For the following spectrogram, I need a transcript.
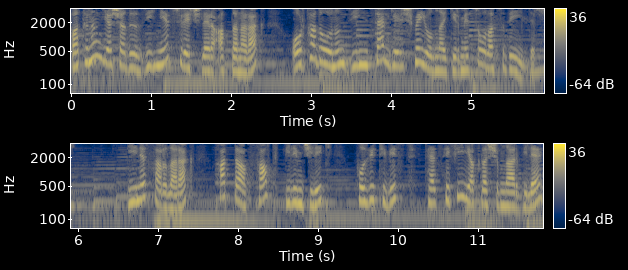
Batı'nın yaşadığı zihniyet süreçleri atlanarak Orta Doğu'nun zihinsel gelişme yoluna girmesi olası değildir. Dine sarılarak hatta salt bilimcilik, pozitivist, felsefi yaklaşımlar bile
